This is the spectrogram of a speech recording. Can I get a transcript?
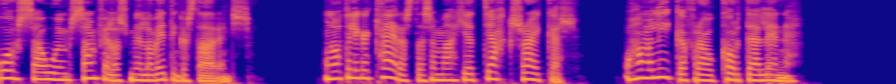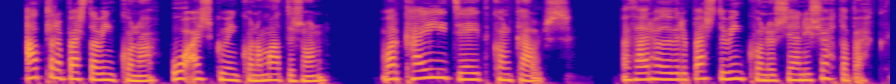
og sá um samfélagsmiðla veitingastadarins. Hún átti líka kærasta sem að hér Jack Schreiker og hann var líka frá Cortea Lene. Allra besta vinkona og æsku vinkona Mattisson var Kylie Jade Concalves en þær hafðu verið bestu vinkonur síðan í Sjötabæk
